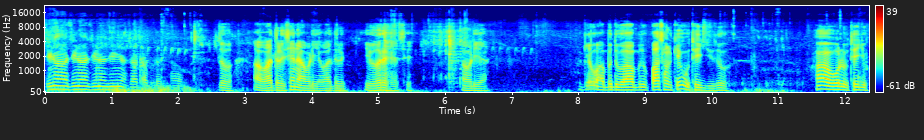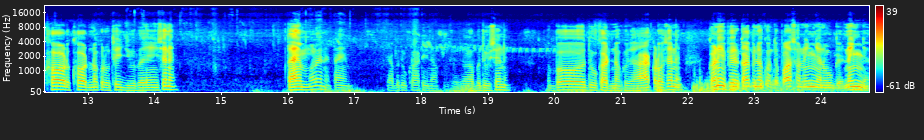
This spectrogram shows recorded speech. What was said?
ઝીણા ઝીણા ઝીણા ઝીણા સાટા પડે છે. જો, આ વાદળી છે ને આવડિયા વાદળી, એ વરે છે, આવડિયા. કેવું આ બધું આ બધું પાછળ કેવું થઈ ગયું, જો. હા, ઓલું થઈ ગયું, ખડ ખડ નકરું થઈ ગયું ભાઈ, અહીં છે ને ટાઈમ મળે ને ટાઈમ કે આ બધું કાઢી નાખવું છે. આ બધું છે ને, બધું કાઢી નાખવું છે. આંકડો છે ને, ઘણી ફેર કાપી નાખો ને તો પાછો નૈયાને ઉગે નૈયા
